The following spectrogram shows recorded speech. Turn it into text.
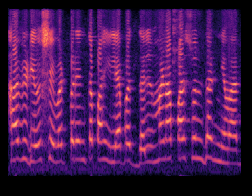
हा व्हिडिओ शेवटपर्यंत पाहिल्याबद्दल मनापासून धन्यवाद.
